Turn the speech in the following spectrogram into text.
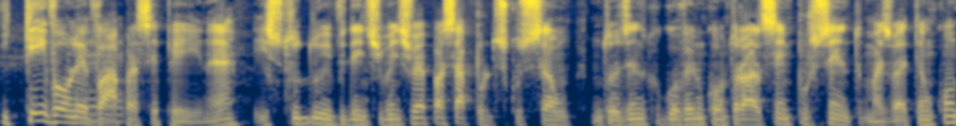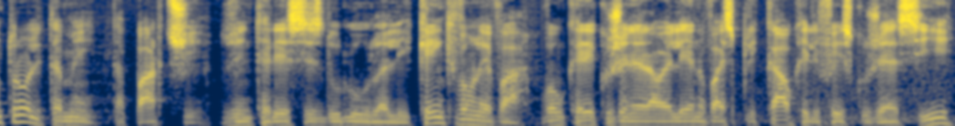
E quem vão levar é... para a CPI, né? Isso tudo, evidentemente, vai passar por discussão. Não estou dizendo que o governo controla 100%, mas vai ter um controle também da parte dos interesses do Lula ali. Quem que vão levar? Vão querer que o general Heleno vai explicar o que ele fez com o GSI?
